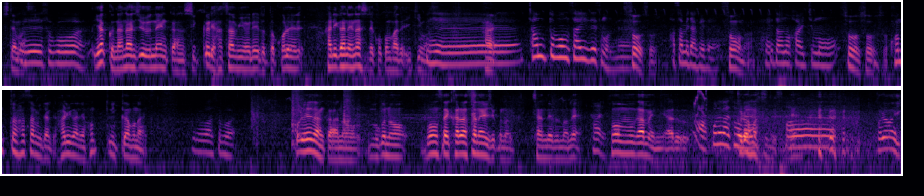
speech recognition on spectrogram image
してます、えー、すごい。約70年間しっかりハサミを入れるとこれ針金なしでここまでいきます、へえ、ちゃんと盆栽ですもんね。そうそう。ハサミだけで。そうなんです。枝の配置も。そうそうそう。本当にハサミだけ。針金本当に一回もないです。これはすごい。これなんかあの僕の盆栽枯らさない塾のチャンネルのねはい。ホーム画面にあるあこれがそう黒で松ですね。あ これは一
